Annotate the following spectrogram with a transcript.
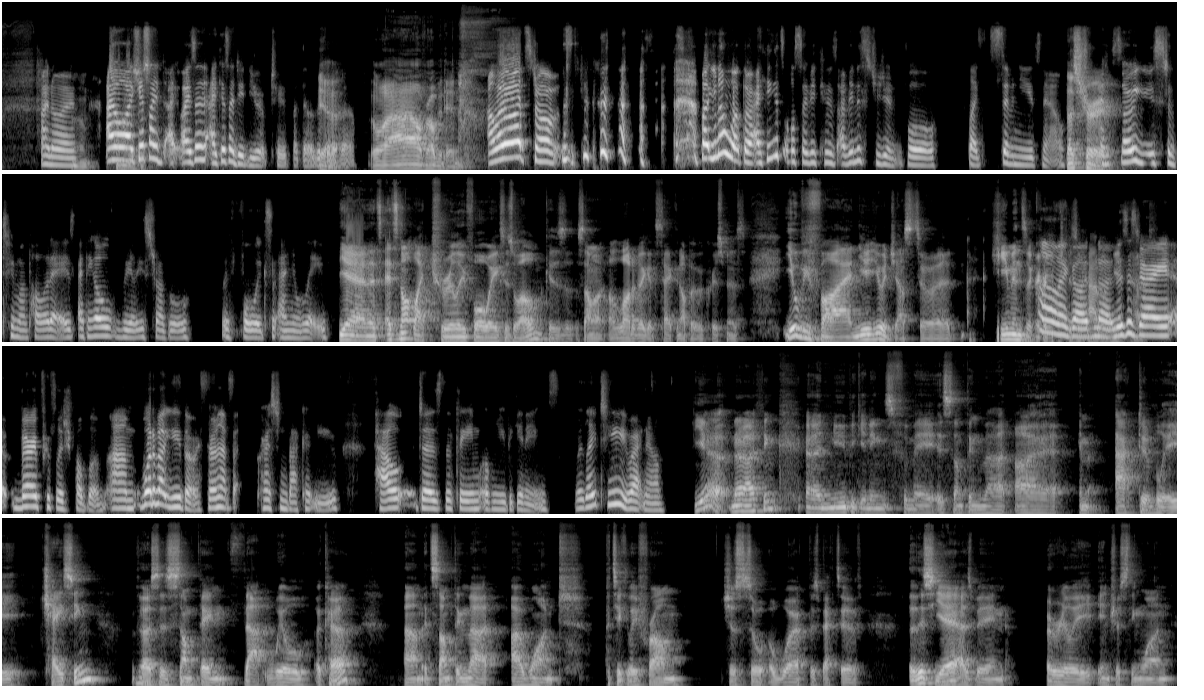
I know. Um, I, well, I guess just- I, I, I, said, I guess I did Europe too, but there was a bit of Yeah. a. Wow, rub it in. Oh my god, stop! but you know what though? I think it's also because I've been a student for like seven years now. That's true. I'm so used to two month holidays. I think I'll really struggle with four weeks of annual leave. Yeah, and it's it's not like truly four weeks as well because some a lot of it gets taken up over Christmas. You'll be fine. You you adjust to it. Humans are. Oh my god, no! This is very very privileged problem. Um, what about you though? Throwing that question back at you, how does the theme of new beginnings relate to you right now? Yeah, no, I think uh, new beginnings for me is something that I am actively chasing versus something that will occur. Um, it's something that I want, particularly from just sort of a work perspective. This year has been a really interesting one.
